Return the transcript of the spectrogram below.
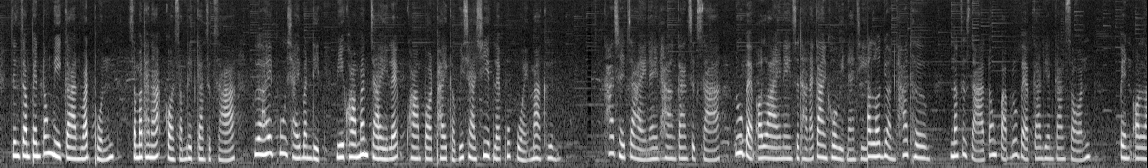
ๆ จึงจำเป็นต้องมีการวัดผล สมรรถนะก่อนสำเร็จการศึกษา เพื่อให้ผู้ใช้บัณฑิต มีความมั่นใจและความปลอดภัยกับวิชาชีพและผู้ป่วยมากขึ้น ค่าใช้จ่ายในทางการศึกษา รูปแบบออนไลน์ในสถานการณ์โควิด -19 การลดหย่อนค่าเทอม นักศึกษาต้องปรับรูปแบบการเรียนการสอน เป็นออนไล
